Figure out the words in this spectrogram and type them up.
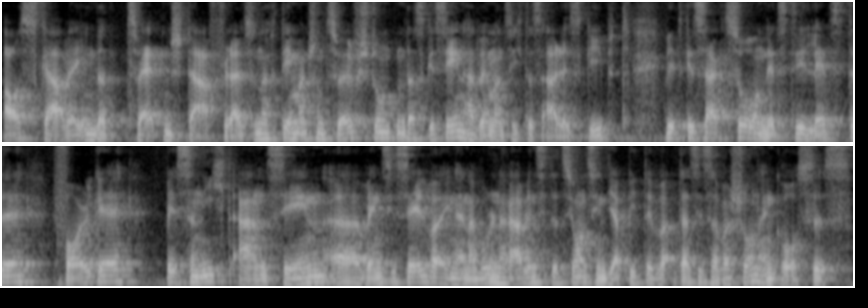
Ausgabe in der zweiten Staffel, also nachdem man schon zwölf Stunden das gesehen hat, wenn man sich das alles gibt, wird gesagt, so und jetzt die letzte Folge besser nicht ansehen, äh, wenn Sie selber in einer vulnerablen Situation sind. Ja, bitte, das ist aber schon ein großes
